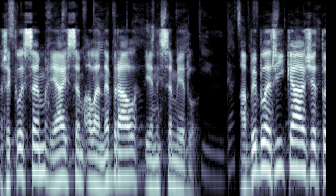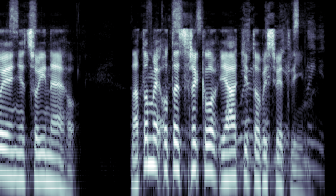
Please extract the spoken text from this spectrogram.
Řekl jsem, já jsem ale nebral, jen jsem jedl. A Bible říká, že to je něco jiného. Na to mi otec řekl, já ti to vysvětlím.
